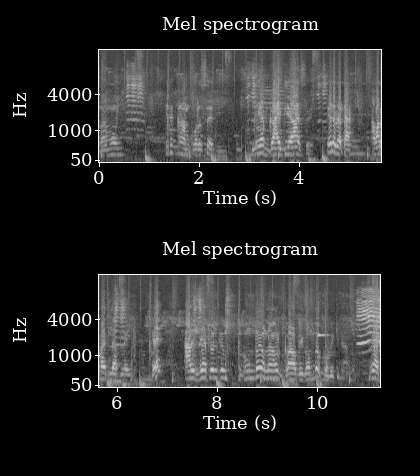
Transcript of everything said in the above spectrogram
জামাই এটা কাম করেছে। লেপ গায়ে দিয়ে আছে। এরে বেটা আমার বাড়িতে লেপ নেই। হ্যাঁ আর এই লেপের গন্ধ না ওর গাবি গন্ধ কবে কিনা দেখ,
